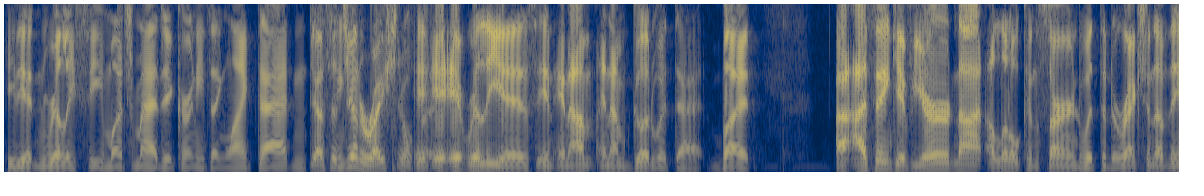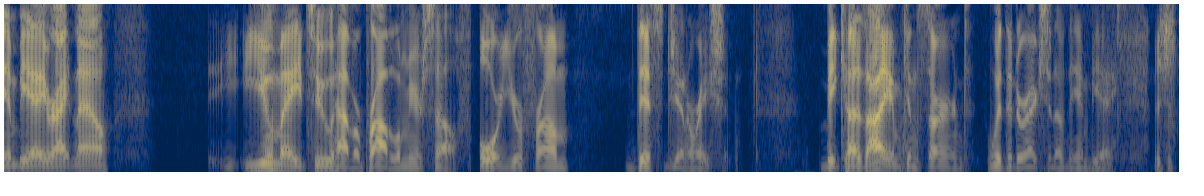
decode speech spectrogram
He didn't really see much magic or anything like that. And Yeah, it's a and generational It, thing. it, it really is, and, and I'm and I'm good with that. But I, I think if you're not a little concerned with the direction of the NBA right now, you may too have a problem yourself, or you're from this generation. Because I am concerned with the direction of the NBA. It's just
